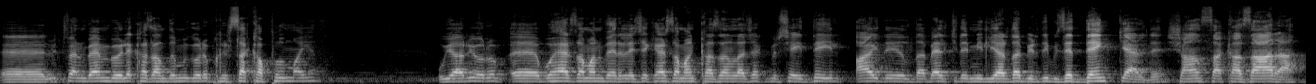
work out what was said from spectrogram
Ee, lütfen ben böyle kazandığımı görüp hırsa kapılmayın. Uyarıyorum e, bu her zaman verilecek, her zaman kazanılacak bir şey değil. Ayda yılda belki de milyarda birdi bize denk geldi. Şansa kazara.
